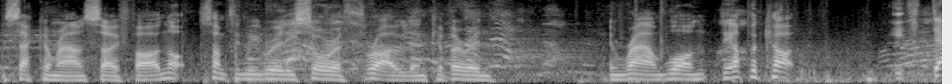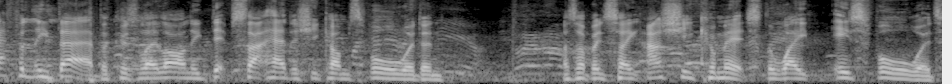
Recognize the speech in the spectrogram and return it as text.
the second round so far. Not something we really saw her throw, Linkova, in, in round one. The uppercut, it's definitely there because Laghlali dips that head as she comes forward and as I've been saying, as she commits, the weight is forward.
